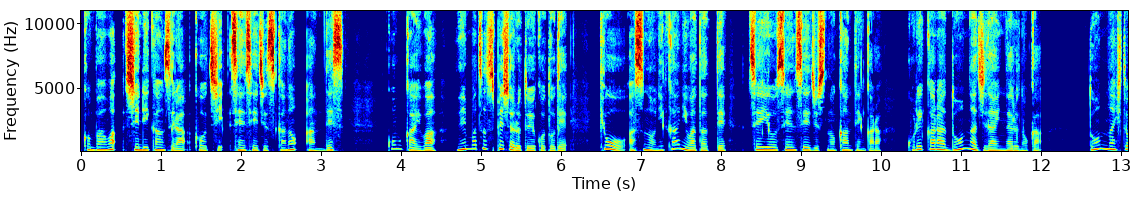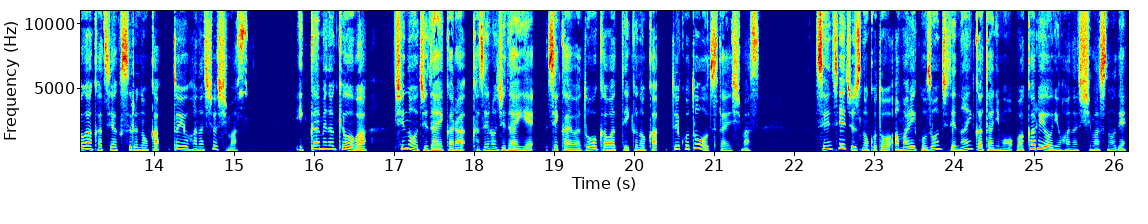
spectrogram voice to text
こんばんは。心理カウンセラーコーチ先生術家のアンです。今回は年末スペシャルということで今日明日の2回にわたって西洋先生術の観点からこれからどんな時代になるのかどんな人が活躍するのかというお話をします。1回目の今日は地の時代から風の時代へ世界はどう変わっていくのかということをお伝えします。先生術のことをあまりご存知でない方にも分かるようにお話ししますので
